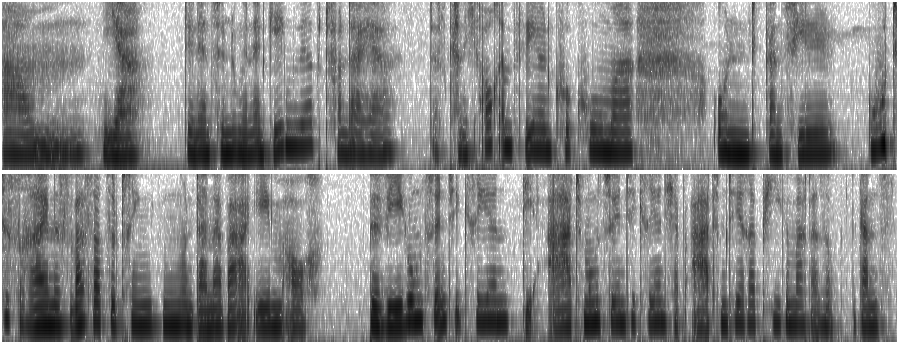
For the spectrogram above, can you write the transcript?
ähm, ja, den Entzündungen entgegenwirkt. Von daher, das kann ich auch empfehlen, Kurkuma und ganz viel gutes, reines Wasser zu trinken und dann aber eben auch Bewegung zu integrieren, die Atmung zu integrieren. Ich habe Atemtherapie gemacht, also ganz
